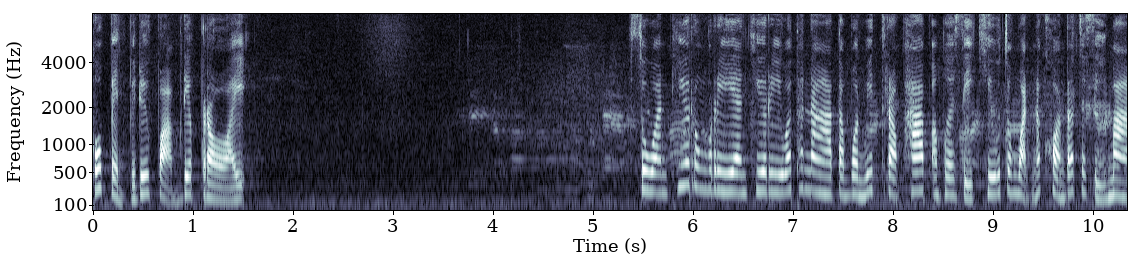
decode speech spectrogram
ก็เป็นไปด้วยความเรียบร้อย ส่วนที่โรงเรียนคีรีวัฒนาตำบลมิตรภาพอำเภอสีคิ้วจังหวัดนครราชสีมา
